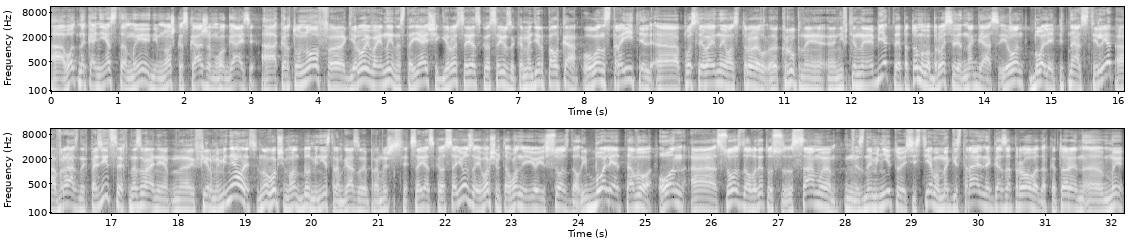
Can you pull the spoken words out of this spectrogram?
А вот, наконец-то, мы немножко скажем о газе. А Картунов э, герой войны, настоящий герой Советского Союза, командир полка. Он строитель. Э, после войны он строил крупные нефтяные объекты, а потом его бросили на газ. И он более 15 лет а, в разных позициях. Название фирмы менялось. Но, в общем, он был министром газовой промышленности Советского Союза. И, в общем-то, он ее и создал. И более того, он а, создал вот эту самую знаменитую систему магистральных газопроводов, которые мы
